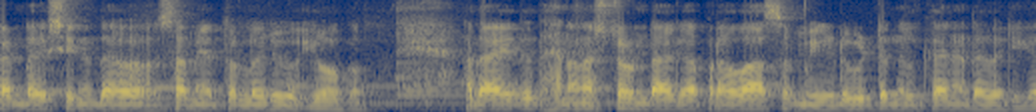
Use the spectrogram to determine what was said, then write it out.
കണ്ടക ശനി ദ- സമയത്തുള്ളൊരു യോഗം. അതായത് ധനനഷ്ടം ഉണ്ടാകുക പ്രവാസം വീട് വിട്ട് നിൽക്കാൻ ഇടവരിക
